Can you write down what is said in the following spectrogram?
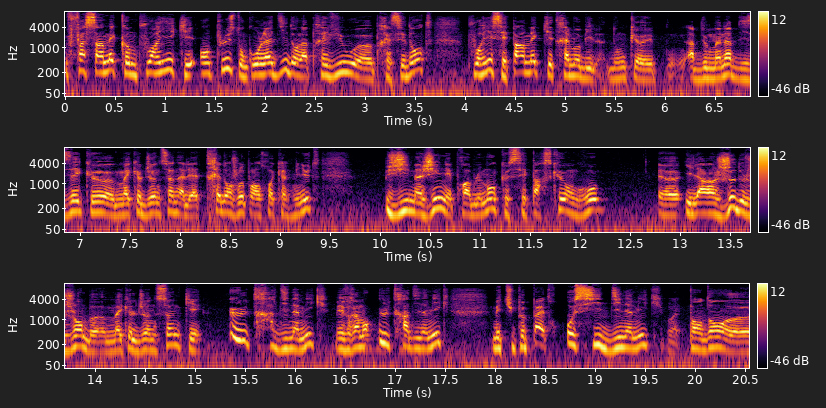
face à un mec comme Poirier qui est en plus, donc on l'a dit dans la preview précédente, Poirier c'est pas un mec qui est très mobile. Donc euh, Abdulmanap disait que Michael Johnson allait être très dangereux pendant 3-4 minutes. J'imagine et probablement que c'est parce que en gros, euh, il a un jeu de jambes Michael Johnson qui est ultra dynamique, mais vraiment ultra dynamique. Mais tu peux pas être aussi dynamique Ouais. pendant, euh,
